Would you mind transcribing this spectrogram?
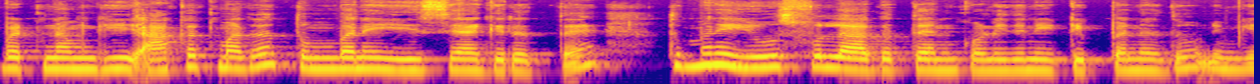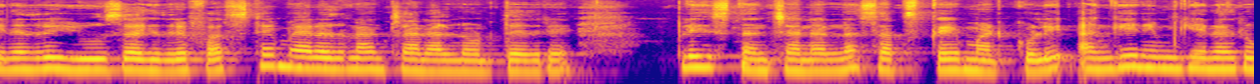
ಬಟ್ ನಮ್ಗೆ ಹಾಕಕ್ಕೆ ಮಾತ್ರ ತುಂಬಾ ಈಸಿಯಾಗಿರುತ್ತೆ ತುಂಬಾ ಯೂಸ್ಫುಲ್ ಆಗುತ್ತೆ ಅಂದ್ಕೊಂಡಿದ್ದೀನಿ ಈ ಟಿಪ್ ಅನ್ನೋದು. ನಿಮ್ಗೇನಾದರೂ ಯೂಸ್ ಆಗಿದ್ರೆ ಫಸ್ಟ್ ಟೈಮ್ ಯಾರಾದರೂ ನನ್ನ ಚಾನಲ್ ನೋಡ್ತಾ ಇದ್ದರೆ ಪ್ಲೀಸ್ ನನ್ನ ಚಾನಲ್ನ ಸಬ್ಸ್ಕ್ರೈಬ್ ಮಾಡ್ಕೊಳ್ಳಿ. ಹಂಗೆ ನಿಮ್ಗೆ ಏನಾದರೂ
